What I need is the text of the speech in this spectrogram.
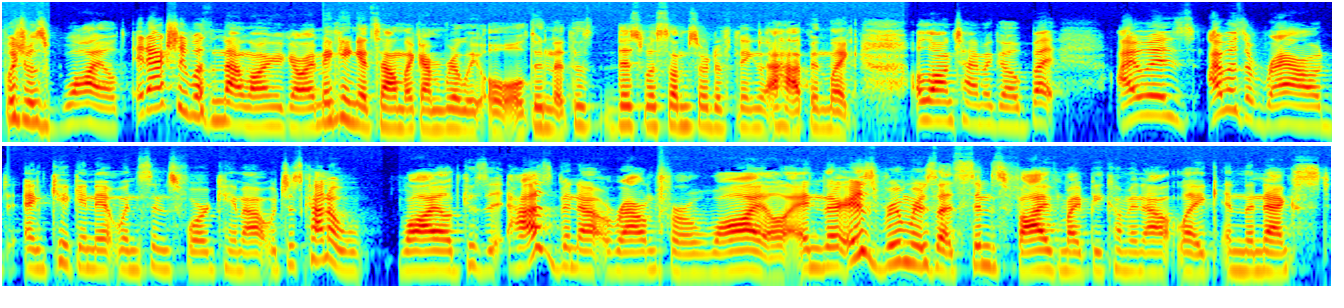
which was wild. It actually wasn't that long ago. I'm making it sound like I'm really old and that this, this was some sort of thing that happened like a long time ago, but I was I was around and kicking it when Sims 4 came out, which is kind of wild because it has been out around for a while, and there is rumors that Sims 5 might be coming out like in the next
